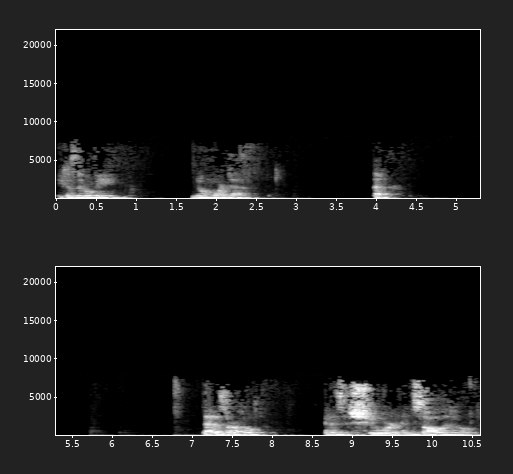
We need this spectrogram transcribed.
Because there will be no more death. Ever. That is our hope. And it's a sure and solid hope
